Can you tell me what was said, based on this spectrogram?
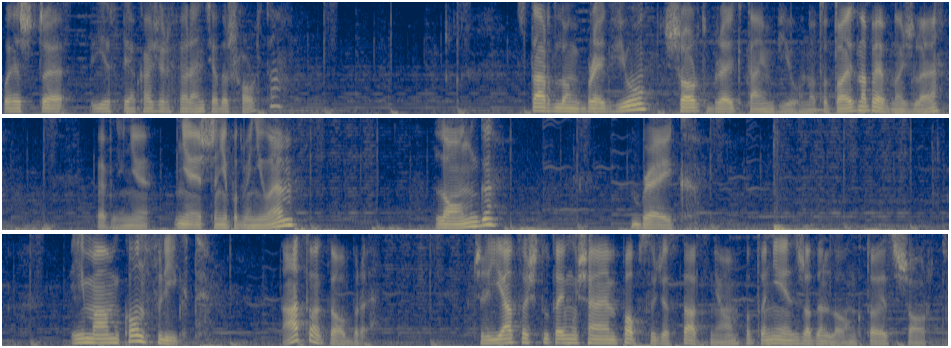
Bo jeszcze jest jakaś referencja do shorta? Start long break view, short break time view. No to to jest na pewno źle. Pewnie nie, nie jeszcze nie podmieniłem. long break. I mam konflikt. A to dobre. Czyli ja coś tutaj musiałem popsuć ostatnio, bo to nie jest żaden long, to jest short.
